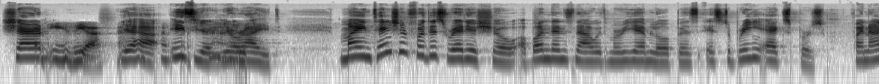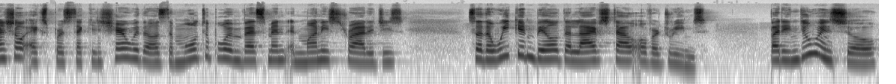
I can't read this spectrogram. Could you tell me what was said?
Sharon. And easier. Yeah, easier. You're right. My intention for this radio show, Abundance Now with Maria M. Lopez, is to bring experts, financial experts that can share with us the multiple investment and money strategies so that we can build the lifestyle of our dreams. But in doing so,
